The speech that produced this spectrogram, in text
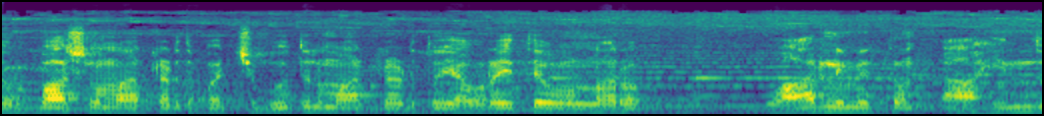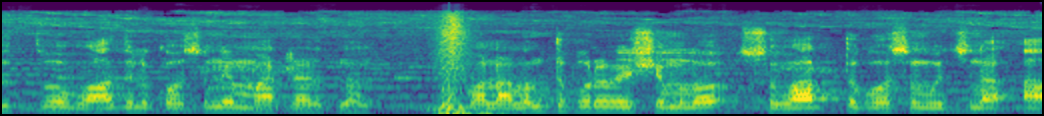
దుర్భాషలు మాట్లాడుతూ పచ్చిబూతులు మాట్లాడుతూ ఎవరైతే ఉన్నారో వారి నిమిత్తం ఆ హిందుత్వ వాదుల కోసం నేను మాట్లాడుతున్నాను. మన అనంతపురం విషయంలో సువార్త కోసం వచ్చిన ఆ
